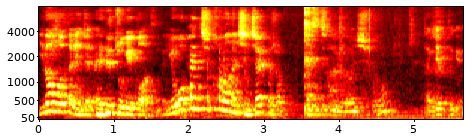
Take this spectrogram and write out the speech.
이런 것들이 이제 베드 쪽일 것 같은데 요거 팬츠 컬러는 진짜 예쁘죠? 베스트도 이런 식으로 딱 예쁘게 요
